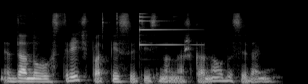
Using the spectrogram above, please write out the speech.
До новых встреч. Подписывайтесь на наш канал. До свидания.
